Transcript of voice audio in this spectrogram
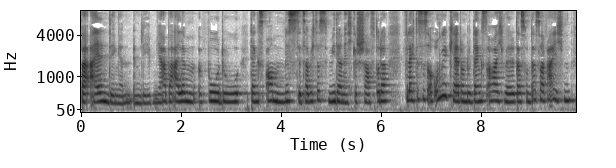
Bei allen Dingen im Leben, ja, bei allem, wo du denkst, oh Mist, jetzt habe ich das wieder nicht geschafft. Oder vielleicht ist es auch umgekehrt und du denkst, oh, ich will das und das erreichen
